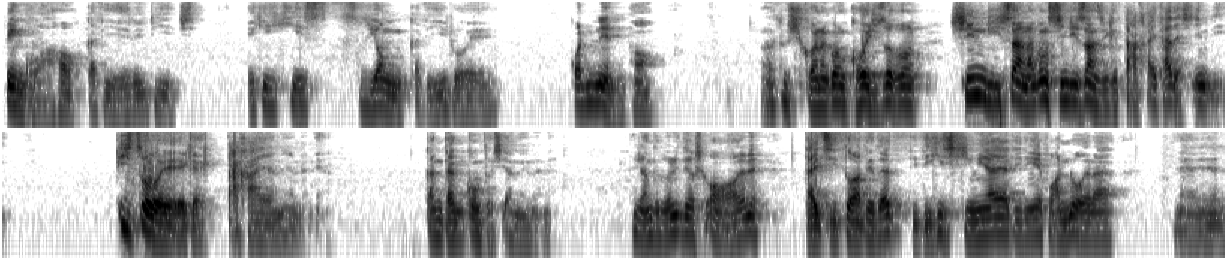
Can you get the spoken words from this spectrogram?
变化吼，家己的理，会去去使用家己迄个观念吼。啊，都是讲来讲可以说讲心理上，来讲心理上是去打开他的心理，必做诶一个打开啊，那样那样。简单讲就是安尼啦。人都讲你着哦，那代志大着得直直去想呀，直直去烦恼啦。诶，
